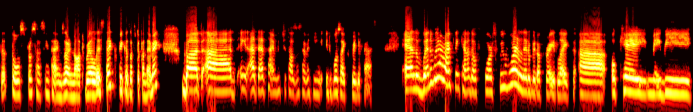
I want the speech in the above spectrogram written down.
that those processing times are not realistic because of the pandemic, but uh, at that time in 2017, it was like really fast. And when we arrived in Canada, of course, we were a little bit afraid, like, uh, okay, maybe.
